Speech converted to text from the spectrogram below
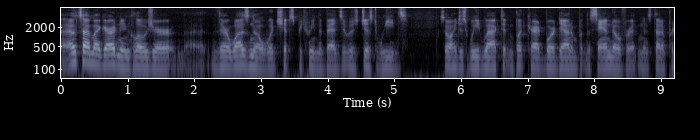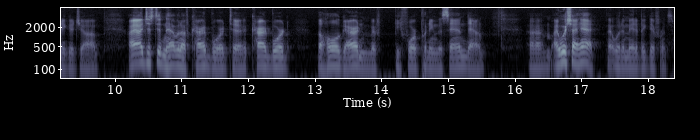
Uh, outside my garden enclosure, uh, there was no wood chips between the beds. It was just weeds. So I just weed whacked it and put cardboard down and put the sand over it, and it's done a pretty good job. I, I just didn't have enough cardboard to cardboard the whole garden bef- before putting the sand down. Um, I wish I had. That would have made a big difference.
